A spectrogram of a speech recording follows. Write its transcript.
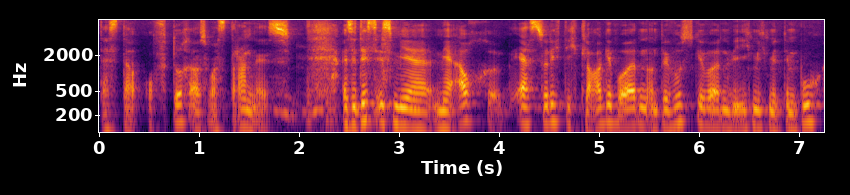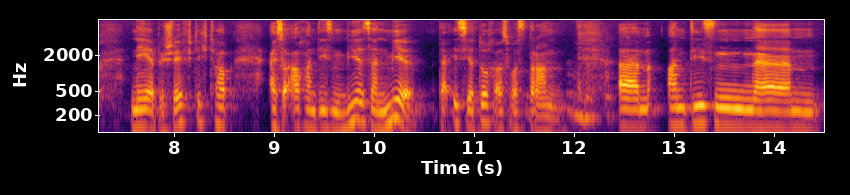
dass da oft durchaus was dran ist. Also das ist mir, mir auch erst so richtig klar geworden und bewusst geworden, wie ich mich mit dem Buch näher beschäftigt habe. Also auch an diesem Mir san mir, da ist ja durchaus was dran. Ähm, an diesen ähm,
